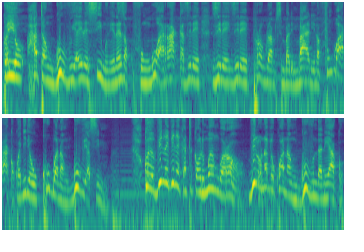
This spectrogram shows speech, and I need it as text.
Kwa hiyo hata nguvu ya ile simu inaweza kufungua haraka zile zile zile programs mbalimbali, inafungua haraka kwa ajili ya ukubwa na nguvu ya simu. Kwa hiyo vile vile katika ulimwengu wa roho, vile unavyokuwa na nguvu ndani yako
